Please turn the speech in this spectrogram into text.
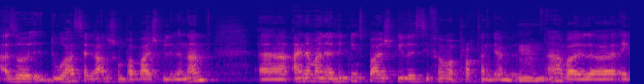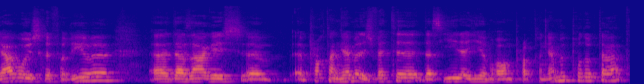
also du hast ja gerade schon ein paar Beispiele genannt. Äh, einer meiner Lieblingsbeispiele ist die Firma Procter Gamble. Mhm. Ja, weil egal wo ich referiere, da sage ich Procter Gamble, ich wette, dass jeder hier im Raum Procter Gamble Produkte hat.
